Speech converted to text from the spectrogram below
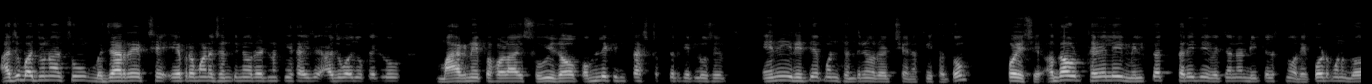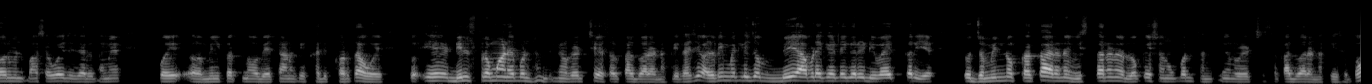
આજુબાજુના શું બજાર રેટ છે એ પ્રમાણે જંત્રીનો રેટ નક્કી થાય છે. આજુબાજુ કેટલું માર્ગની પહોળાઈ, સુવિધાઓ પબ્લિક ઇન્ફ્રાસ્ટ્રક્ચર કેટલું છે, એની રીતે પણ જંત્રીનો રેટ છે નક્કી થતો હોય છે. અગાઉ થયેલી મિલકત ખરીદી વેચાણના ડિટેલ્સનો રેકોર્ડ પણ ગવર્મેન્ટ પાસે હોય છે. જ્યારે તમે કોઈ મિલકતનો વેચાણ કે ખરીદ કરતા હોય, તો એ ડીલ્સ પ્રમાણે પણ જંત્રીનો રેટ છે સરકાર દ્વારા નક્કી થાય છે. અલ્ટિમેટલી જો બે આપણે કેટેગરી ડિવાઈડ કરીએ, તો જમીનનો પ્રકાર અને વિસ્તાર અને લોકેશન ઉપર જંત્રીનો રેટ છે સરકાર દ્વારા નક્કી થતો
